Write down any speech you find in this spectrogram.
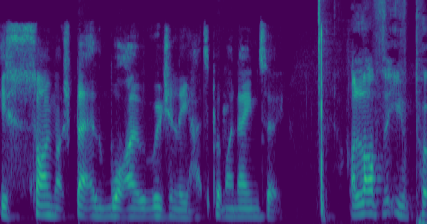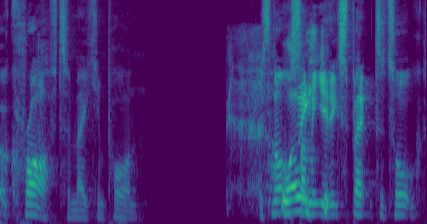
is so much better than what i originally had to put my name to i love that you've put a craft to making porn it's not well, something it's, you'd expect to talk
